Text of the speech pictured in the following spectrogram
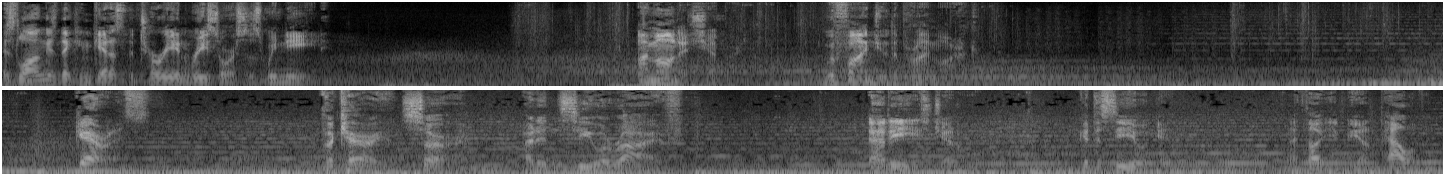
As long as they can get us the Turian resources we need. I'm on it, Shepard. We'll find you the Primarch. Garrus! Vakarian, sir. I didn't see you arrive. At ease, General. Good to see you again. I thought you'd be on Palaven.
